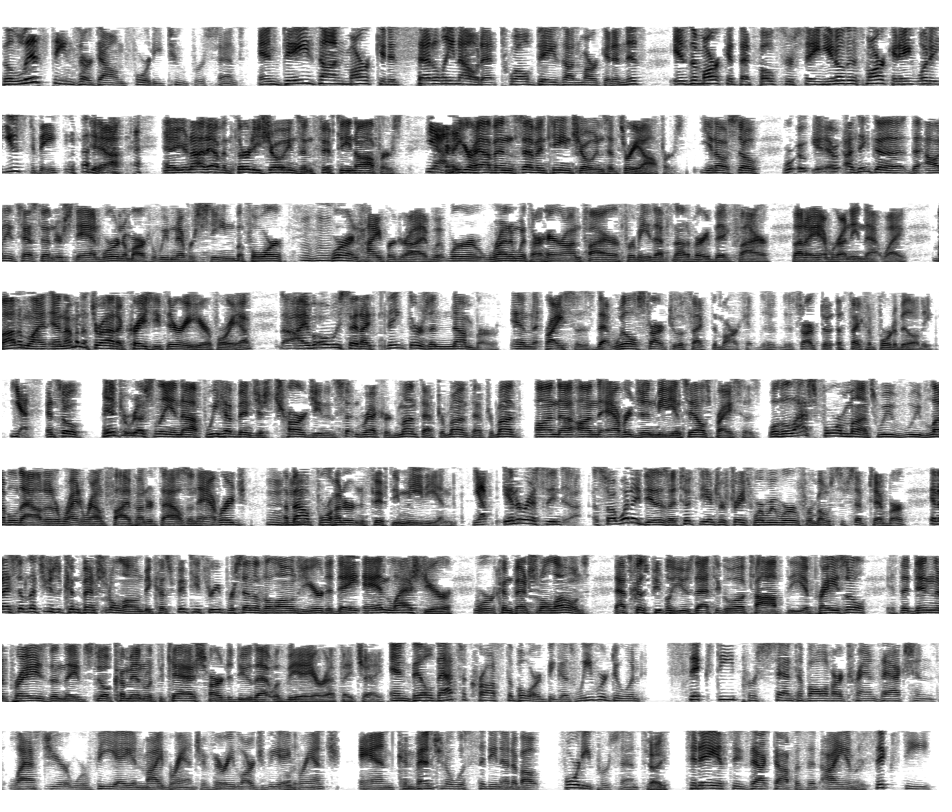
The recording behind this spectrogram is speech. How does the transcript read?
The listings are down 42%, and days on market is settling out at 12 days on market. And this is a market that folks are saying, you know, this market ain't what it used to be. yeah. Yeah, you're not having 30 showings and 15 offers. Yeah. You're having 17 showings and 3 offers. You know, so I think the the audience has to understand we're in a market we've never seen before. Mm-hmm. We're in hyperdrive. We're running with our hair on fire. For me, that's not a very big fire, but I am running that way. Bottom line, and I'm going to throw out a crazy theory here for you. I've always said I think there's a number in prices that will start to affect the market, to, start to affect affordability. Yes. And so, interestingly enough, we have been just charging and setting record month after month after month on uh, on the average and median sales prices. Well, the last four months we've we've leveled out at a right around 500,000 average, Mhm. about 450 median. Yep. Interesting. uh, So what I did is I took the interest rates where we were for most of September, and I said let's use a conventional loan because 53% of the loans year to date and last year were conventional loans. That's because people use that to go atop the appraisal. If it didn't appraise, then they'd still come in with the cash. Hard to do that with VA or FHA. And Bill, that's across the board because we were doing 60% of all of our transactions last year were VA in my branch, a very large VA branch, and conventional was sitting at about 40%. Okay. Today it's the exact opposite. I am 60%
